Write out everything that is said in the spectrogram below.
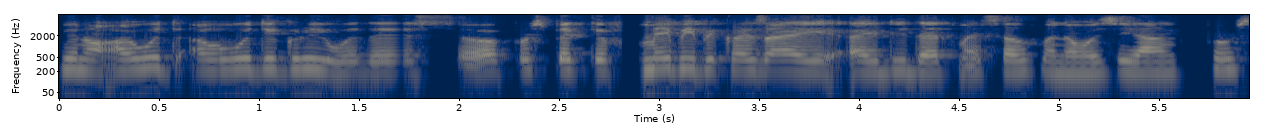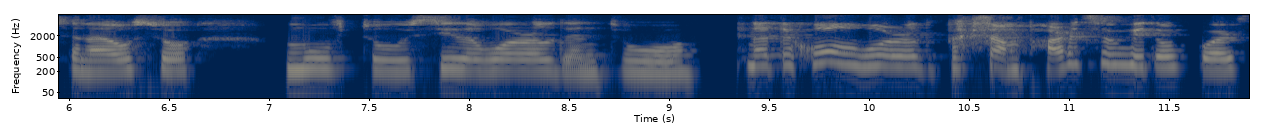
You know i would i would agree with this uh, perspective. Maybe because i i did that myself when i was a young person i also moved to see the world and to not the whole world but some parts of it of course.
